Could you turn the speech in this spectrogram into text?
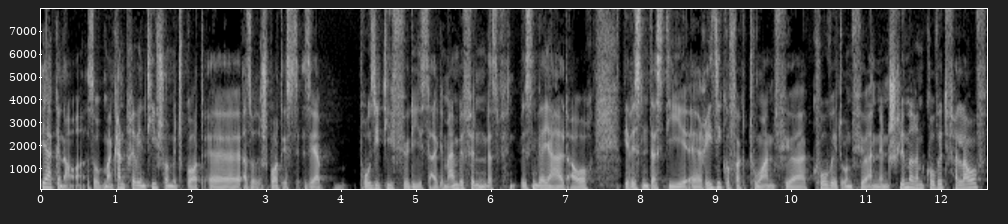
Ja, genau. Also man kann präventiv schon mit Sport, äh, also Sport ist sehr positiv für das Allgemeinbefinden, das wissen wir ja halt auch. Wir wissen, dass die äh, Risikofaktoren für Covid und für einen schlimmeren Covid-Verlauf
